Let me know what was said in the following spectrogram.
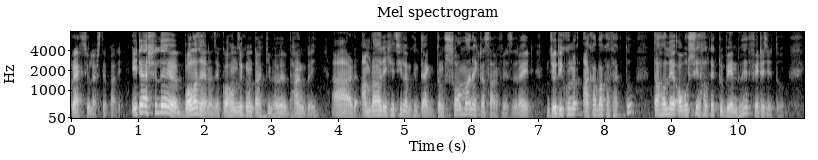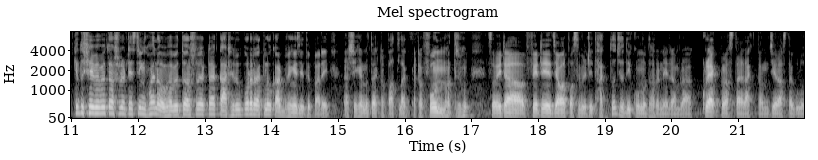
ক্র্যাক চলে আসতে পারে। এটা আসলে বলা যায় না যে কখন যে কোনটা কীভাবে ভাঙবে। আর আমরা রেখেছিলাম কিন্তু একদম সমান একটা সারফেস রাইট যদি কোনো আঁকা বাঁকা থাকতো, তাহলে অবশ্যই হালকা একটু বেন্ড হয়ে ফেটে যেত। কিন্তু সেইভাবে তো আসলে টেস্টিং হয় না, ওইভাবে তো আসলে একটা কাঠের উপরে রাখলেও কাঠ ভেঙে যেতে পারে। আর সেখানে তো একটা পাতলা একটা ফোন মাত্র। সো এটা ফেটে যাওয়ার পসিবিলিটি থাকতো যদি কোনো ধরনের আমরা ক্র্যাক রাস্তায় রাখতাম, যে রাস্তাগুলো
